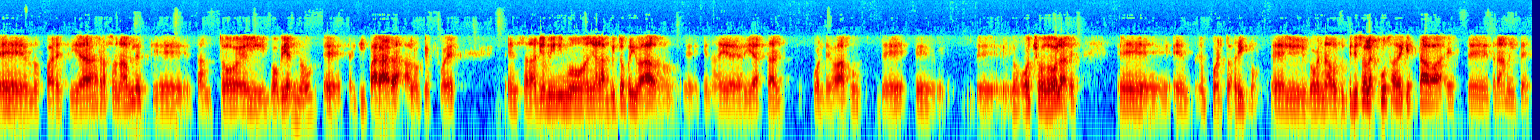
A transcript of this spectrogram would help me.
eh, nos parecía razonable que tanto el gobierno eh, se equiparara a lo que fue el salario mínimo en el ámbito privado, ¿no? Eh, que nadie debería estar por debajo de, eh, de los 8 dólares en, en Puerto Rico. El gobernador utilizó la excusa de que estaba este trámite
